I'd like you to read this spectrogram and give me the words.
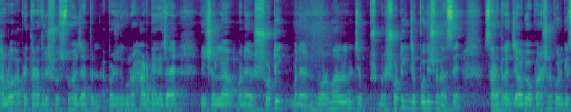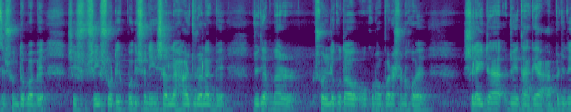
ভালো, আপনি তাড়াতাড়ি সুস্থ হয়ে যাবেন। আপনার যদি কোনো হাড় ভেঙে যায়, ইনশাল্লাহ মানে সঠিক মানে নর্মাল যে মানে সঠিক যে পজিশন আছে সারা তারা যেভাবে অপারেশন করে দিয়েছেন সুন্দরভাবে সেই সেই সঠিক পজিশনে ইনশাল্লাহ হাড় জোড়া লাগবে। যদি আপনার শরীরে কোথাও কোনো অপারেশন হয়, সেলাইটা যদি থাকে, আপনি যদি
